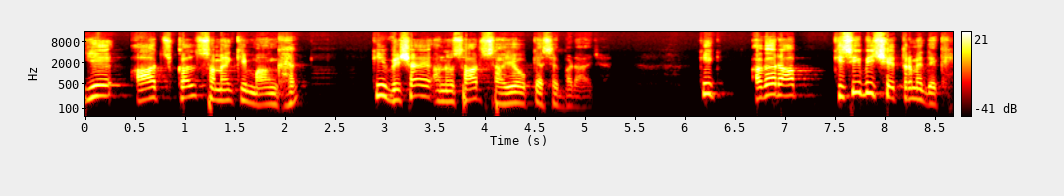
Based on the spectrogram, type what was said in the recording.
ये आजकल समय की मांग है कि विषय अनुसार सहयोग कैसे बढ़ाया जाए। कि अगर आप किसी भी क्षेत्र में देखें।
